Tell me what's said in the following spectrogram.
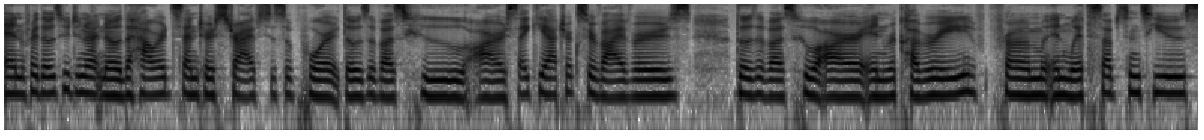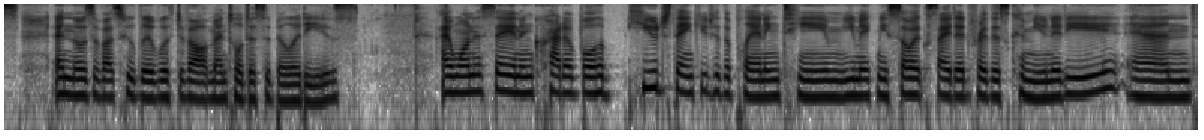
And for those who do not know, the Howard Center strives to support those of us who are psychiatric survivors, those of us who are in recovery from and with substance use, and those of us who live with developmental disabilities. I want to say an incredible, huge thank you to the planning team. You make me so excited for this community, and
